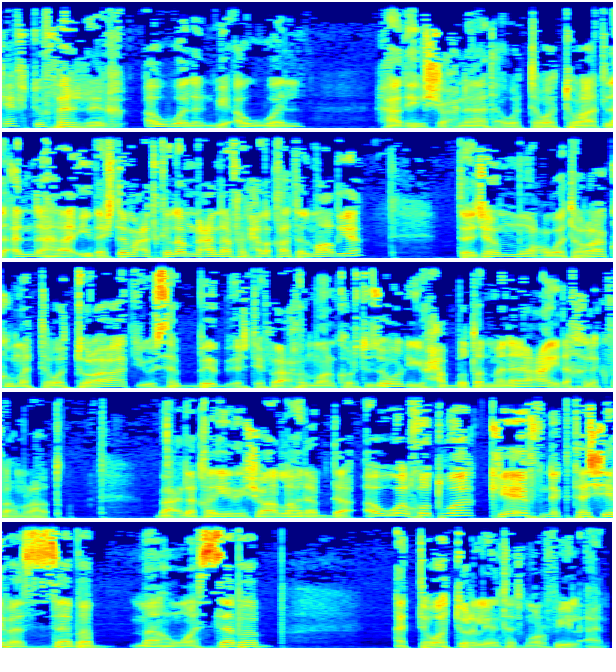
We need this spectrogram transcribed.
كيف تفرغ أولا بأول هذه الشحنات أو التوترات؟ لأنها إذا اجتمعت تكلمنا عنها في الحلقات الماضية تجمع وتراكم التوترات يسبب ارتفاع هرمون الكورتيزول يحبط المناعة يدخلك في أمراض. بعد قليل إن شاء الله نبدأ. أول خطوة كيف نكتشف السبب؟ ما هو السبب؟ التوتر اللي أنت تمر فيه الآن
